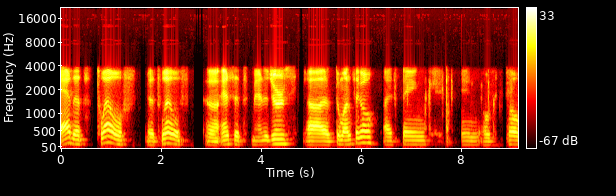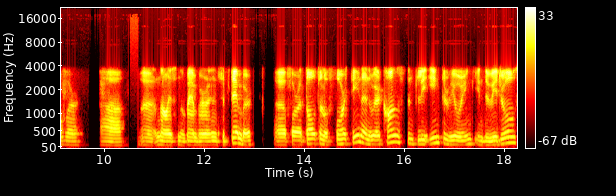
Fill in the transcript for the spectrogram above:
added 12, uh, 12 uh, asset managers uh, two months ago. I think in October, uh, uh, no, it's November and September. for a total of 14, and we're constantly interviewing individuals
